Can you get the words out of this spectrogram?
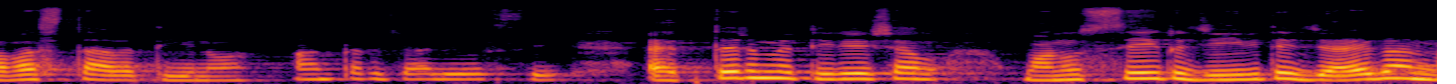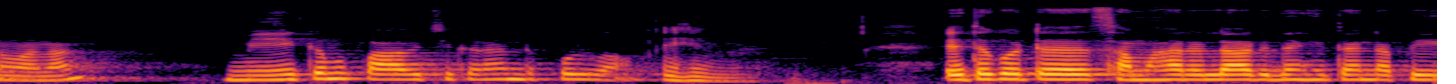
අවස්ථාව තියෙනවා අන්තර්ජාලය ඔස්සේ. ඇත්තටම තිරේෂා මිනිස්සෙකුට ජීවිතේ ජය ගන්නවා නම් මේකම පාවිච්චි කරන්න පුළුවන්. එහෙම. එතකොට සමහර වෙලාවට දැන් හිතන්න අපි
